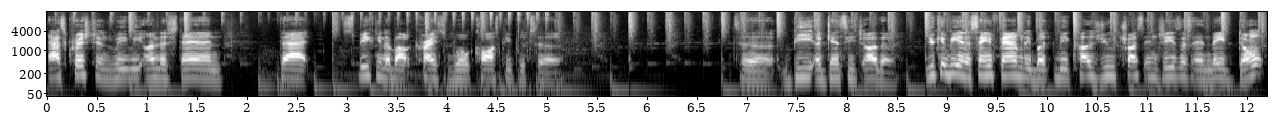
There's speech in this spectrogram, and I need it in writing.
as Christians, we, we understand that speaking about Christ will cause people to to be against each other. You can be in the same family, but because you trust in Jesus and they don't,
